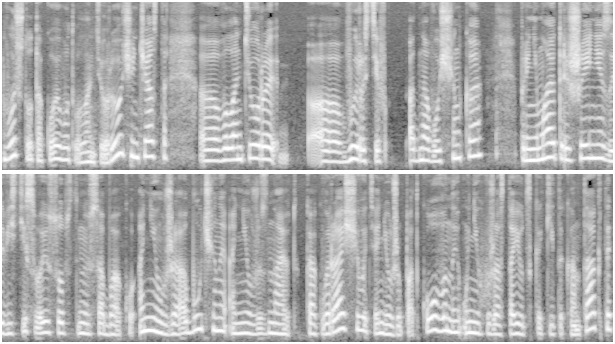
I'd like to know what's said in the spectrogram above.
Вот что такое вот волонтеры. Очень часто э, волонтеры, вырастив одного щенка принимают решение завести свою собственную собаку. Они уже обучены, они уже знают, как выращивать, они уже подкованы, у них уже остаются какие-то контакты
